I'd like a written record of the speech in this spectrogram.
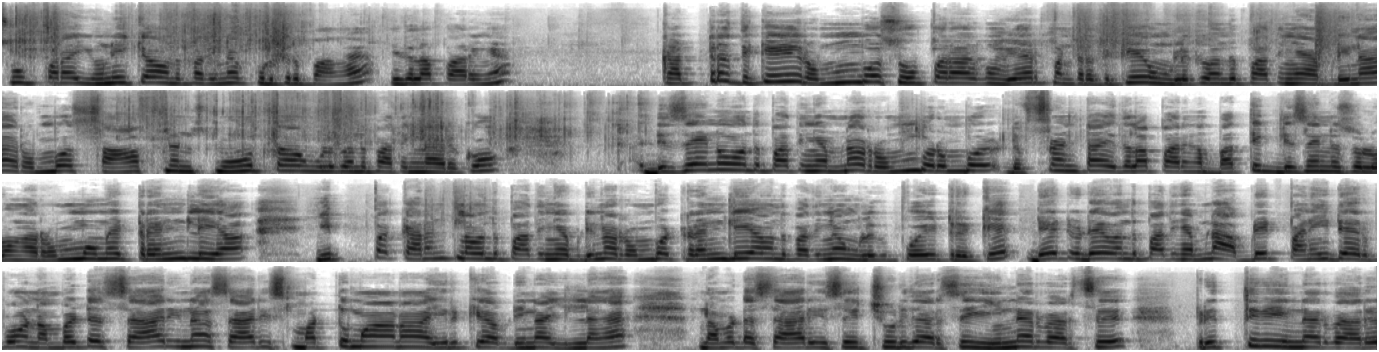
சூப்பராக யூனிக்காக வந்து பார்த்தீங்கன்னா கொடுத்துருப்பாங்க. இதெல்லாம் பாருங்கள் கட்டுறதுக்கு ரொம்ப சூப்பராக இருக்கும். வேர் பண்ணுறதுக்கு உங்களுக்கு வந்து பார்த்தீங்க அப்படின்னா ரொம்ப சாஃப்ட் அண்ட் ஸ்மூத்தாக உங்களுக்கு வந்து பார்த்தீங்கன்னா இருக்கும். டிசைனும் வந்து பார்த்தீங்க அப்படின்னா ரொம்ப ரொம்ப டிஃப்ரெண்ட்டாக இதெல்லாம் பாருங்கள் பத்திக் டிசைன் சொல்லுவாங்க. ரொம்பவுமே ட்ரெண்ட்லியாக இப்போ கரண்ட்டில் வந்து பார்த்தீங்க அப்படின்னா ரொம்ப ட்ரெண்ட்லியாக வந்து பார்த்தீங்கன்னா உங்களுக்கு போயிட்டுருக்கு. டே டு டே வந்து பார்த்தீங்க அப்படின்னா அப்டேட் பண்ணிகிட்டே இருப்போம். நம்மகிட்ட சாரீனா சாரீஸ் மட்டுமானா இருக்குது அப்படின்னா இல்லைங்க. நம்மகிட்ட sarees churidars inner wears Prithvi inner வேறு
